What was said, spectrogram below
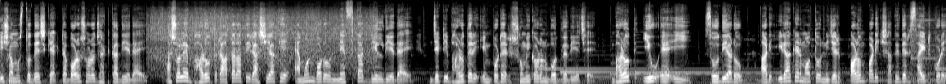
এই সমস্ত দেশকে একটা বড়সড় ঝাটকা দিয়ে দেয়। আসলে ভারত রাতারাতি রাশিয়াকে এমন বড় নেফতার ডিল দিয়ে দেয় যেটি ভারতের ইম্পোর্টের সমীকরণ বদলে দিয়েছে। ভারত ইউএই সৌদি আরব আর ইরাকের মতো নিজের পারম্পরিক সাথীদের সাইট করে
